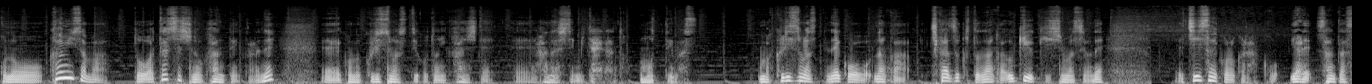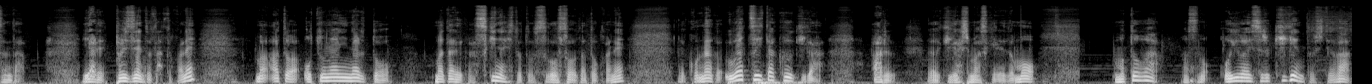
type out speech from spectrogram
この神様と私たちの観点からね、えーこのクリスマスということに関して、えー話してみたいなと思っています。まあ、クリスマスってね、こう、なんか近づくとなんかウキウキしますよね。え小さい頃からこう、やれ、サンタさんだ。やれ、プレゼントだとかね。まあ、あとは大人になると、まあ、誰か好きな人と過ごそうだとかね。こう、なんか浮ついた空気がある気がしますけれども、元は、まあ、そのお祝いする起源としては、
